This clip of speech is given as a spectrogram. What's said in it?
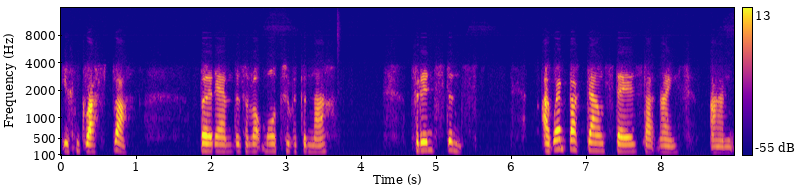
you can grasp that. But um, there's a lot more to it than that. For instance, I went back downstairs that night and,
